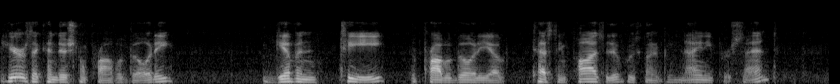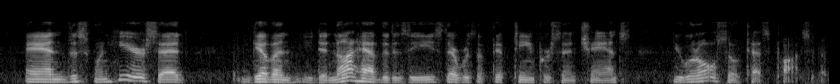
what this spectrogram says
Here's a conditional probability. Given T, the probability of testing positive was going to be 90%. And this one here said, given you did not have the disease, there was a 15% chance you would also test positive.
